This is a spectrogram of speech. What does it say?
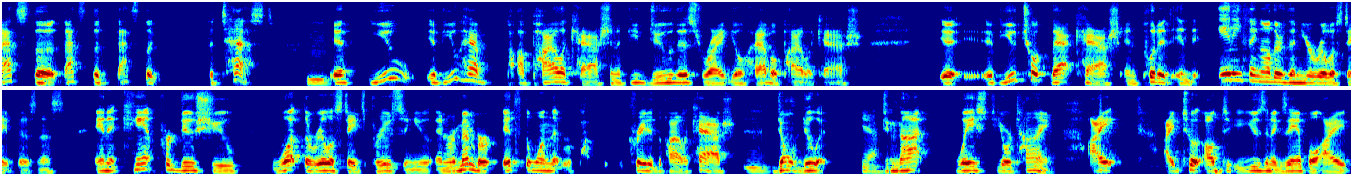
that's the that's the that's the the test Hmm. if you if you have a pile of cash and if you do this right you'll have a pile of cash if you took that cash and put it into anything other than your real estate business and it can't produce you what the real estate's producing you and remember it's the one that created the pile of cash Mm. don't do it Yeah. do not waste your time i i took i'll t- use an example. I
